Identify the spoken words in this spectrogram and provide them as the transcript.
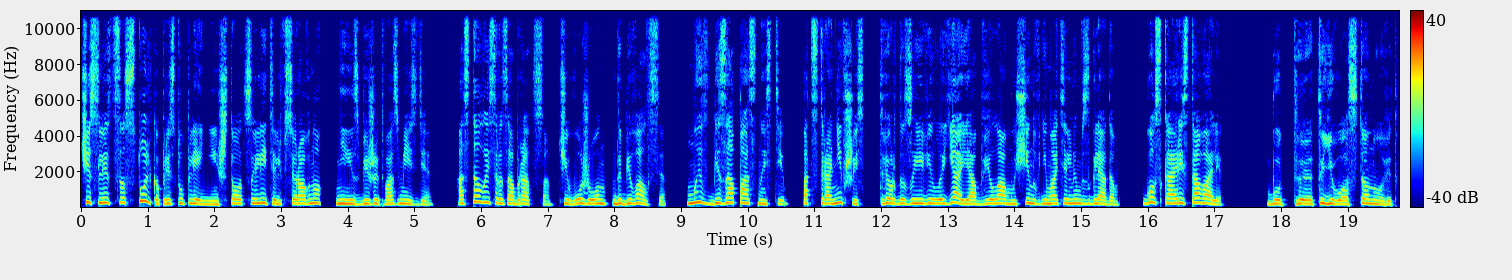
числится столько преступлений, что целитель все равно не избежит возмездия. Осталось разобраться, чего же он добивался. «Мы в безопасности!» Отстранившись, твердо заявила я и обвела мужчин внимательным взглядом. Госка арестовали. «Будто это его остановит!»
